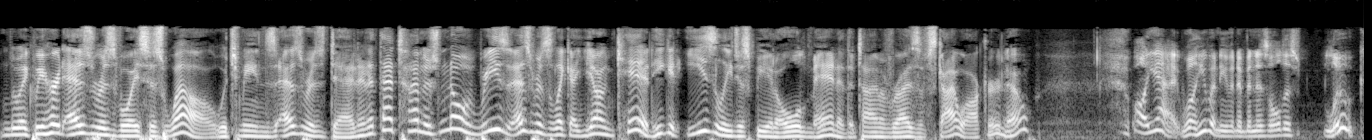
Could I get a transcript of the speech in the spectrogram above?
like we heard Ezra's voice as well, which means Ezra's dead. And at that time, there's no reason. Ezra's like a young kid. He could easily just be an old man at the time of Rise of Skywalker. No. Well, yeah. Well, he wouldn't even have been as old as Luke.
